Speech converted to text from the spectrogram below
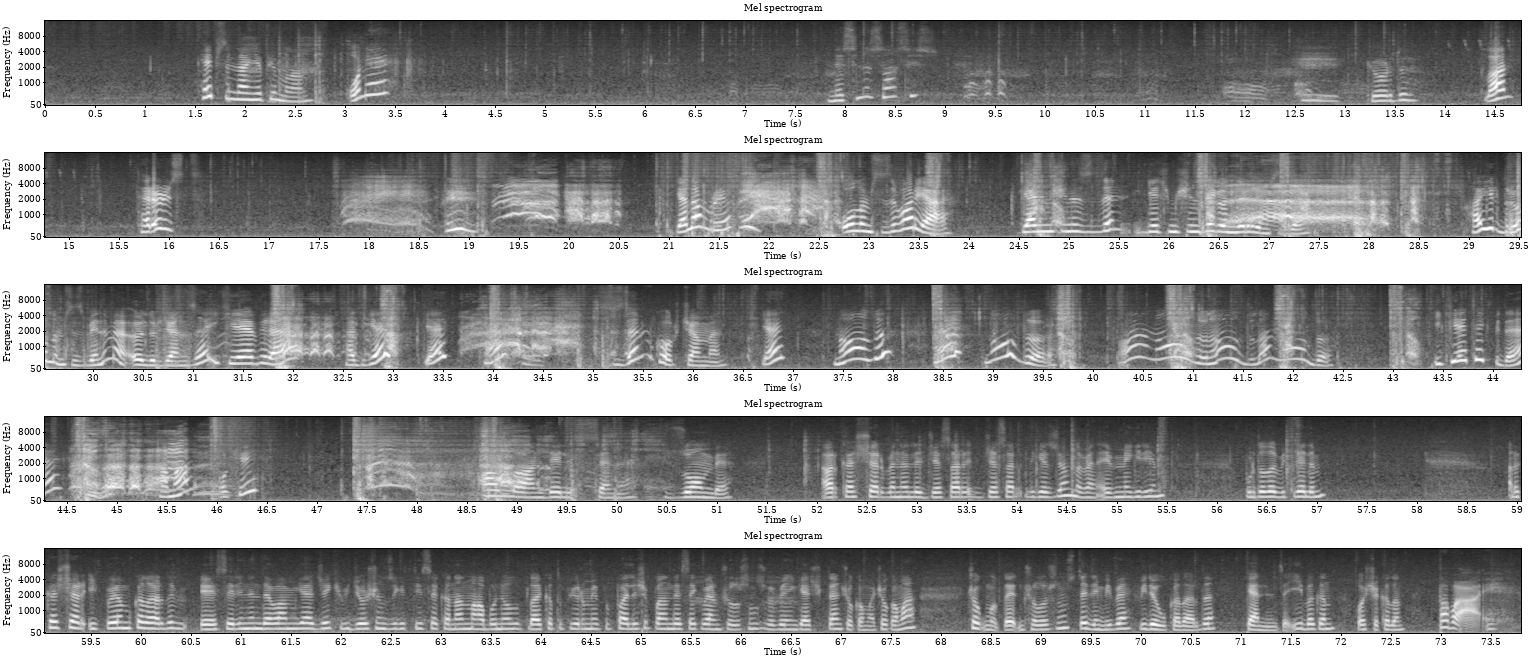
Hepsinden yapayım mı lan? O ne? Nesiniz lan siz? Gördü. Lan! Terörist! Gel lan buraya. Oğlum sizi var ya. Gelmişinizden geçmişinize gönderirim size. Hayırdır oğlum siz beni mi öldüreceğinize? İkiye bir ha? Hadi gel. Gel. Ha? Sizden mi korkacağım ben? Gel. Ne oldu? Ha? Ne oldu? Aa, ne oldu? Ne oldu lan? Ne oldu? İkiye tek bir de. ha? Tamam. Okey. Allah'ın delisi seni. Zombi. Arkadaşlar ben öyle cesaretli cesaretli geziyorum da ben evime gireyim. Burada da bitirelim. Arkadaşlar ilk bölüm bu kadardı. Ee, serinin devamı gelecek. Video hoşunuza gittiyse kanalıma abone olup like atıp yorum yapıp paylaşıp bana destek vermiş olursunuz. Ve beni gerçekten çok ama çok ama çok mutlu etmiş olursunuz. Dediğim gibi video bu kadardı. Kendinize iyi bakın. Hoşçakalın. Bye bye.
